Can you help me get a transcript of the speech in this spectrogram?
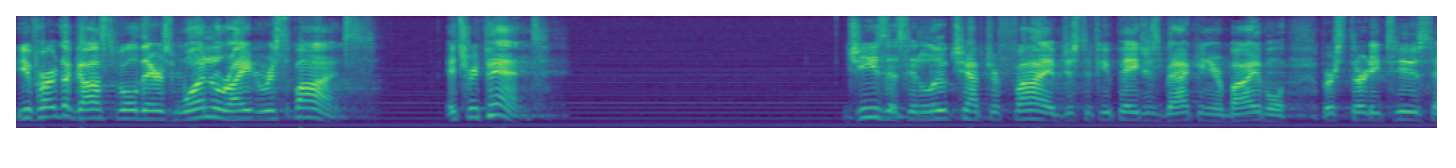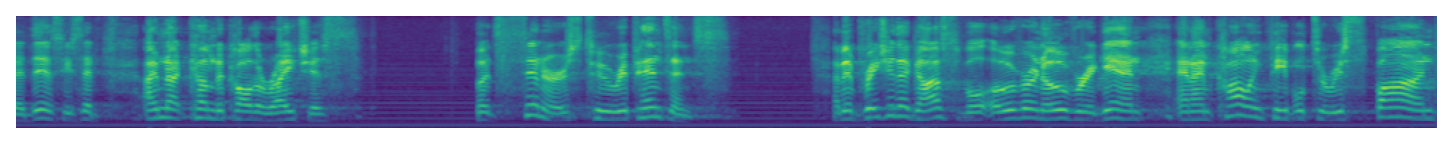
You've heard the gospel, there's one right response it's repent. Jesus in Luke chapter 5, just a few pages back in your Bible, verse 32 said this He said, I'm not come to call the righteous, but sinners to repentance. I've been preaching the gospel over and over again, and I'm calling people to respond,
